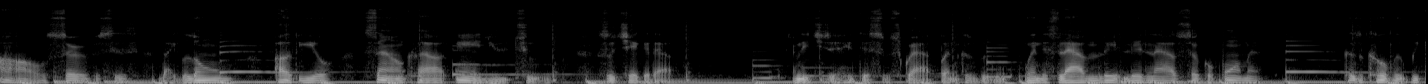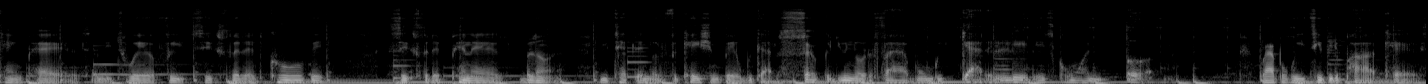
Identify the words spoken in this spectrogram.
all services like Loom, Audio, SoundCloud, and YouTube. So check it out. I need you to hit that subscribe button because when it's loud and lit, lit and loud circle forming, because of COVID, we can't pass. Need 12 feet, 6 foot of COVID, 6 foot of pin ass blunt. You tap that notification bell, we got a circle. You notified when we got it lit, it's going up. Rapper Weed TV, the podcast.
